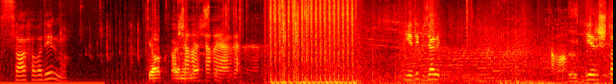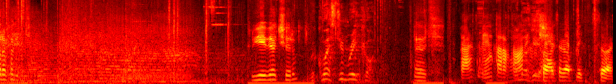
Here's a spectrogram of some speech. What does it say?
sağ hava değil mi o? Yok Aşağıda önünde. aşağıda yerde. Yedi güzel. Tamam. Diğeri şu tarafa gitti. UAV açıyorum. Requesting recon. Evet. Ben benim tarafta var. iki kişi. Sağ tarafta ikisi var.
